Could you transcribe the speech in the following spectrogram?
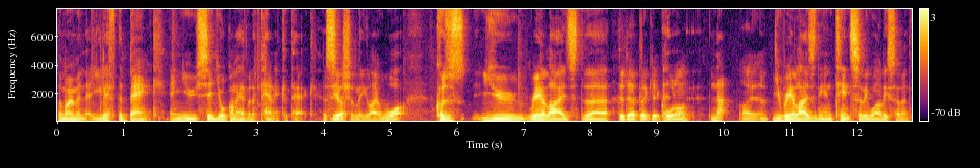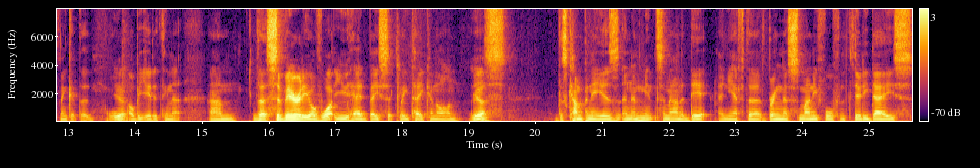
the moment that you left the bank and you said you're going to have a panic attack, essentially. Like what? Because you realized the. did that bit get caught on? Nah, Oh yeah, you realized the intensity, well, at least I don't think it did. Yeah. I'll be editing it. Um, the severity of what you had basically taken on Yeah. is this company is an immense amount of debt and you have to bring this money forth in 30 days.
